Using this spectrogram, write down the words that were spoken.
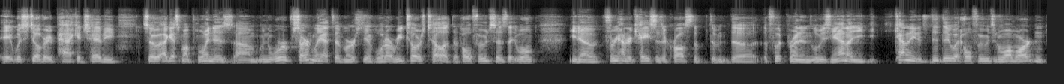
it was still very package heavy. So I guess my point is, um, we're certainly at the mercy of what our retailers tell us. If Whole Foods says they won't, you know, 300 cases across the the, the, the footprint in Louisiana, you, you kind of need to do what Whole Foods and Walmart and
